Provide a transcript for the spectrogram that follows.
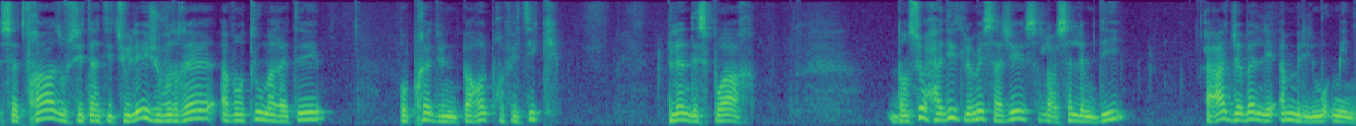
cette phrase ou cet intitulé, je voudrais avant tout m'arrêter auprès d'une parole prophétique pleine d'espoir. Dans ce hadith, le messager sallallahu alayhi wa sallam dit عجبا لأمر المؤمن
